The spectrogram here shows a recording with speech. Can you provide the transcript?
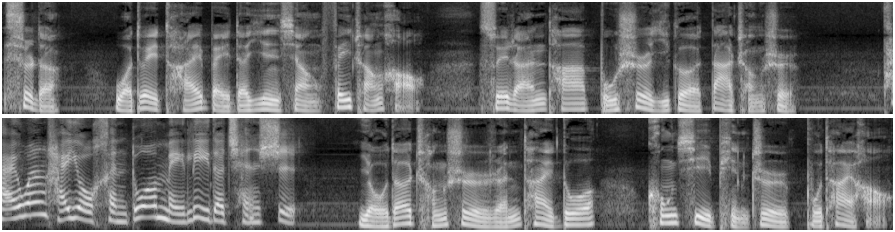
是的，我对台北的印象非常好，虽然它不是一个大城市。台湾还有很多美丽的城市，有的城市人太多，空气品质不太好。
